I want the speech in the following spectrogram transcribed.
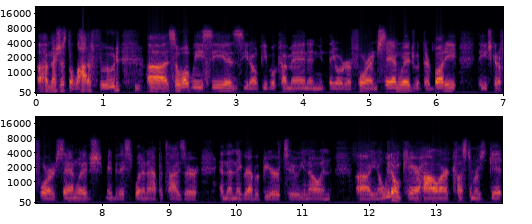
Um, that's just a lot of food. Uh, so what we see is, you know, people come in and they order a four inch sandwich with their buddy. They each get a four inch sandwich. Maybe they split an appetizer and then they grab a beer or two, you know, and, uh, you know, we don't care how our customers get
